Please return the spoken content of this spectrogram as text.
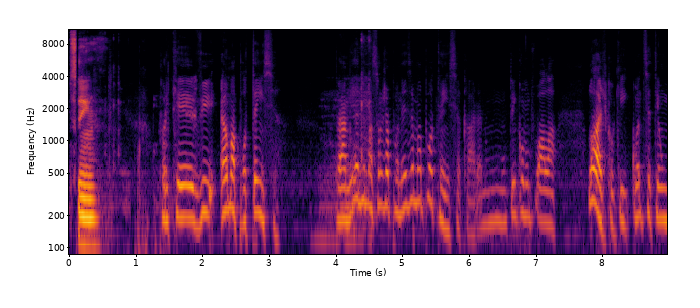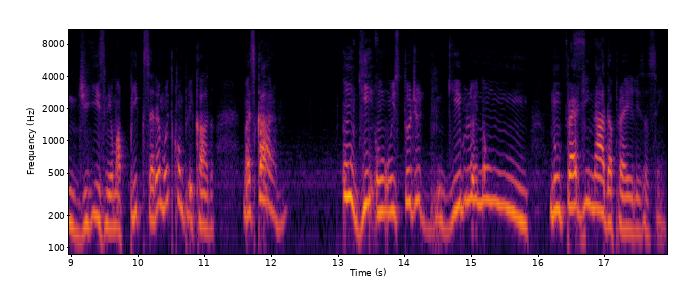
Sim. Porque vi, é uma potência. Pra mim, a animação japonesa é uma potência, cara. Não, não tem como falar. Lógico que quando você tem um Disney, uma Pixar, é muito complicado. Mas, cara, um, um, um estúdio Ghibli não, não perde nada para eles, assim.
